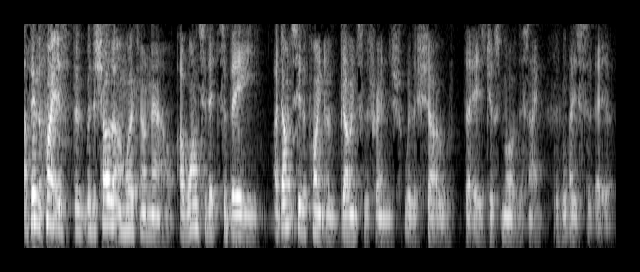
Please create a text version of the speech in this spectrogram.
I think the point is the, with the show that I'm working on now, I wanted it to be. I don't see the point of going to the fringe with a show that is just more of the same. I just, it,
